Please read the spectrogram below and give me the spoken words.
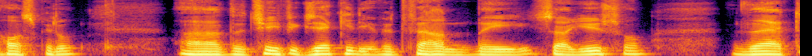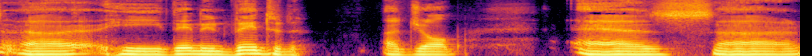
hospital, uh, the chief executive had found me so useful that uh, he then invented a job as uh,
